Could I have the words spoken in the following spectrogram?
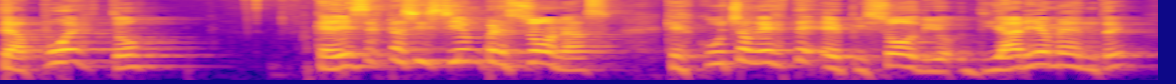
Te apuesto que de esas casi 100 personas que escuchan este episodio diariamente,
